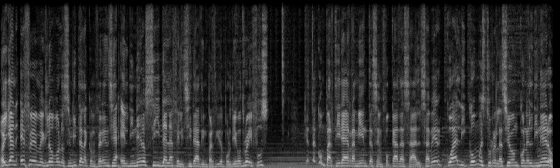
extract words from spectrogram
Oigan, FM Globo los invita a la conferencia El dinero sí da la felicidad impartida por Diego Dreyfus que te compartirá herramientas enfocadas al saber cuál y cómo es tu relación con el dinero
